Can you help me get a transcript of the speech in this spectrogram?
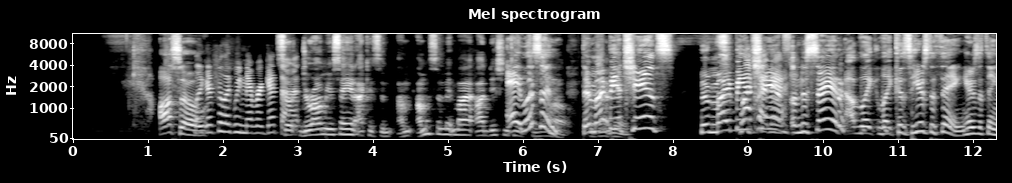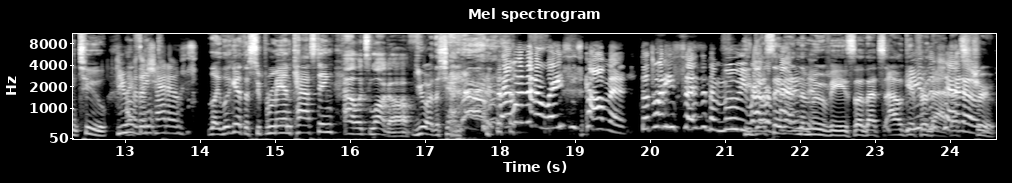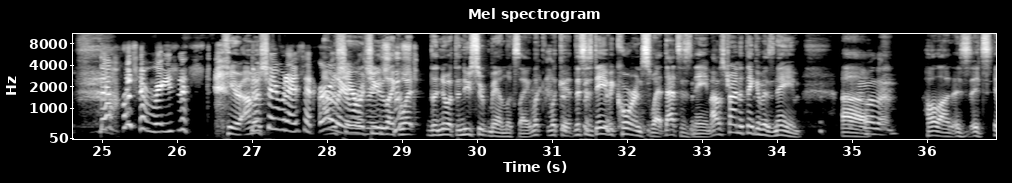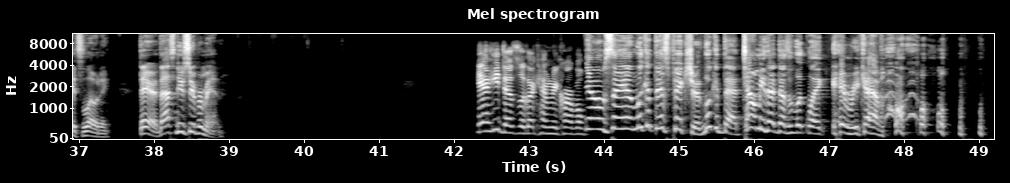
also, Like, I feel like we never get that. So that. Jerome, you're saying I can? Sub- I'm, I'm gonna submit my audition. Hey, tape listen, tomorrow there might be a chance. There might be Black a chance. Batman. I'm just saying. I'm like, like, because here's the thing. Here's the thing too. you I are the shadows. Like looking at the Superman casting, Alex Logoff. you are the shadow. that wasn't a racist comment. That's what he says in the movie. he Robert does say that in the movie, so that's I'll give He's for the that. That's true. That was a racist. Here, I'm gonna, same what I said earlier. I'm earlier. gonna share with you like what the new what the new Superman looks like. Look, look at this is David Corenswet. That's his name. I was trying to think of his name. Uh, Hold on. hold on, it's it's it's loading. There, that's new Superman. Yeah, he does look like Henry Cavill. You know what I'm saying? Look at this picture. Look at that. Tell me that doesn't look like Henry Cavill.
